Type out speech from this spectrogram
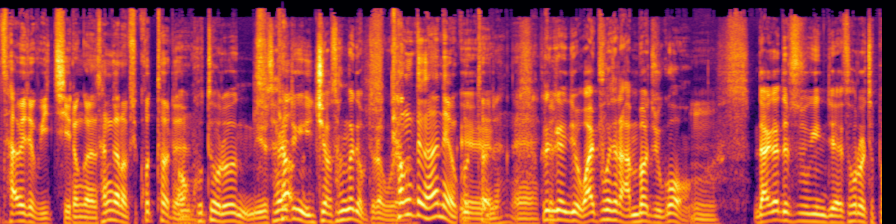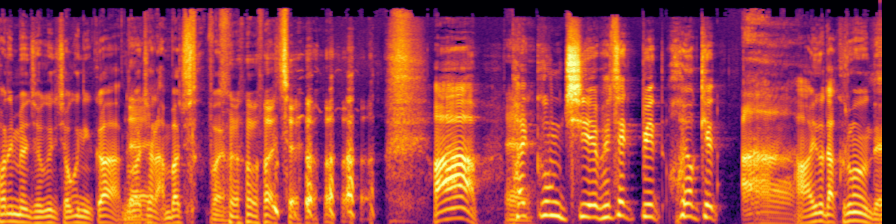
사회적 위치 이런 거는 상관없이 코털은 어, 코털은 이 사회적인 위치와 상관이 없더라고요. 평등하네요, 예. 코털은. 예. 그러니까 이제 와이프가 잘 안 봐주고 음. 나이가 들수록 이제 서로 접하는 면 적으, 적으니까 누가 네. 잘안 봐주나 봐요. 맞아요. 아 네. 팔꿈치에 회색빛 허옇게 아, 아 이거 나 그러는데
